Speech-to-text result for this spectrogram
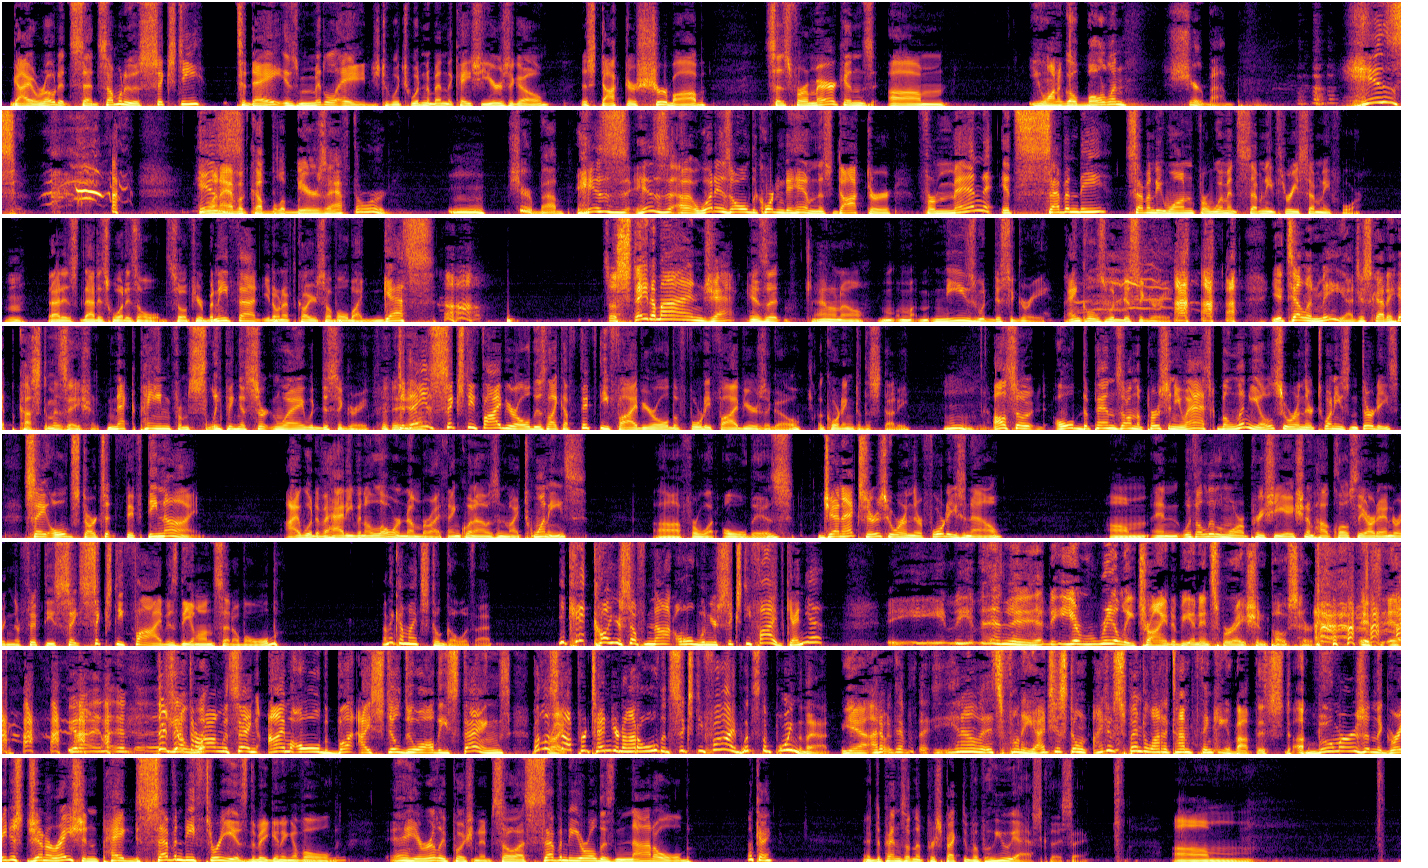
Guy who wrote it said someone who is 60 today is middle-aged, which wouldn't have been the case years ago. This Dr. Scherbov says for Americans, um, you want to go bowling? Sure, Bob. His, his you want to have a couple of beers afterward? Mm, sure, Bob. His his uh, what is old according to him? This doctor for men it's 70, 71 for women 73, 74. Hmm. That is that is what is old. So if you're beneath that, you don't have to call yourself old. I guess. It's a state of mind, Jack. Is it? I don't know. M- m- knees would disagree. Ankles would disagree. You're telling me I just got a hip customization. Neck pain from sleeping a certain way would disagree. Today's 65 year old is like a 55 year old of 45 years ago, according to the study. Hmm. Also, old depends on the person you ask. Millennials who are in their 20s and 30s say old starts at 59. I would have had even a lower number, I think, when I was in my 20s uh, for what old is. Gen Xers who are in their 40s now, um, and with a little more appreciation of how close they are to entering their 50s, say 65 is the onset of old. I think I might still go with that. You can't call yourself not old when you're 65, can you? You're really trying to be an inspiration poster. if, if, you know, and, and, uh, There's you know, nothing what- wrong with saying I'm old, but I still do all these things. But let's Right. not pretend you're not old at 65. What's the point of that? Yeah, I don't. You know, it's funny. I just don't. I don't spend a lot of time thinking about this stuff. Boomers and the greatest generation pegged 73 as the beginning of old. Eh, you're really pushing it. So a 70 year old is not old. Okay. It depends on the perspective of who you ask, they say. Um,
